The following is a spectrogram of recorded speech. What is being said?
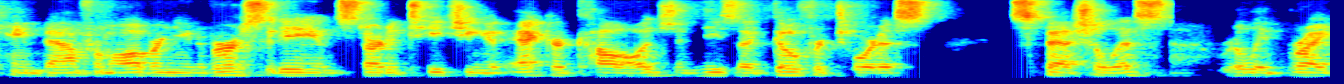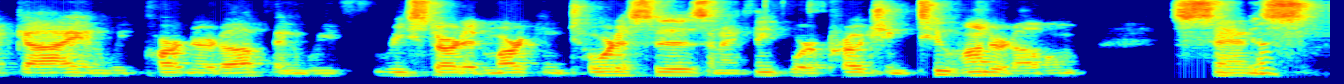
came down from Auburn University and started teaching at Eckerd College. And he's a gopher tortoise specialist, really bright guy. And we partnered up and we've restarted marking tortoises. And I think we're approaching 200 of them since yeah.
